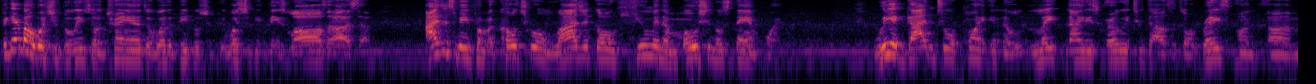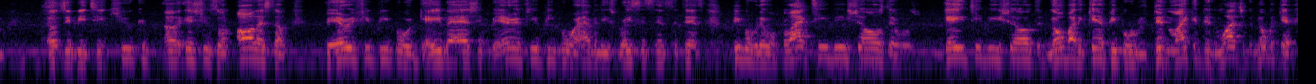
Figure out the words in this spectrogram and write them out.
forget about what your beliefs on trans or whether people should be, what should be these laws and all that stuff. I just mean from a cultural, logical, human, emotional standpoint. We had gotten to a point in the late 90s, early 2000s on race, on um, LGBTQ uh, issues, on all that stuff. Very few people were gay bashing. Very few people were having these racist incidents. People, there were black TV shows, there was gay TV shows that nobody cared. People who didn't like it didn't watch it, but nobody cared.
